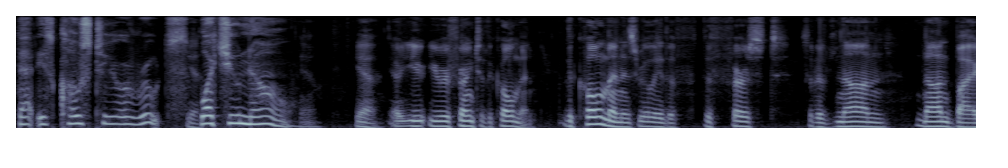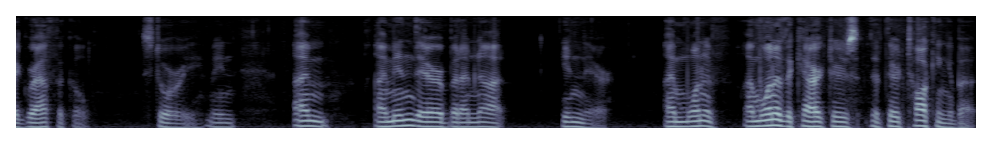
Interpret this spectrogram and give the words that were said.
that is close to your roots, yes. what you know. Yeah, yeah. You, you're referring to the Coalmen. The Coalmen is really the the first sort of non non biographical story. I mean, I'm I'm in there, but I'm not in there. I'm one of I'm one of the characters that they're talking about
